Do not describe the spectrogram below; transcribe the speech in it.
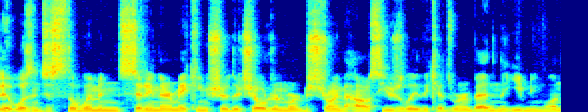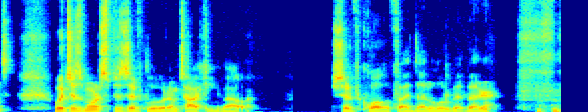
it wasn't just the women sitting there making sure the children weren't destroying the house. Usually the kids were in bed in the evening ones, which is more specifically what I'm talking about. Should have qualified that a little bit better.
